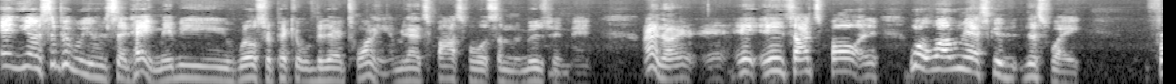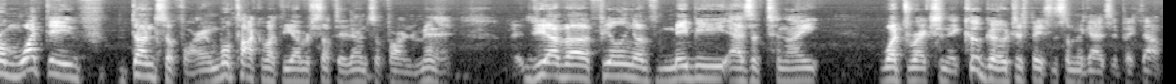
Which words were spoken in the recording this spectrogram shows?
And you know, some people even said, "Hey, maybe Willis or Pickett would be there at 20." I mean, that's possible with some of the moves being made. I don't know. Any, any thoughts, Paul? Well, well, let me ask you this way: from what they've done so far, and we'll talk about the other stuff they've done so far in a minute. Do you have a feeling of maybe as of tonight what direction they could go, just based on some of the guys they picked up?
